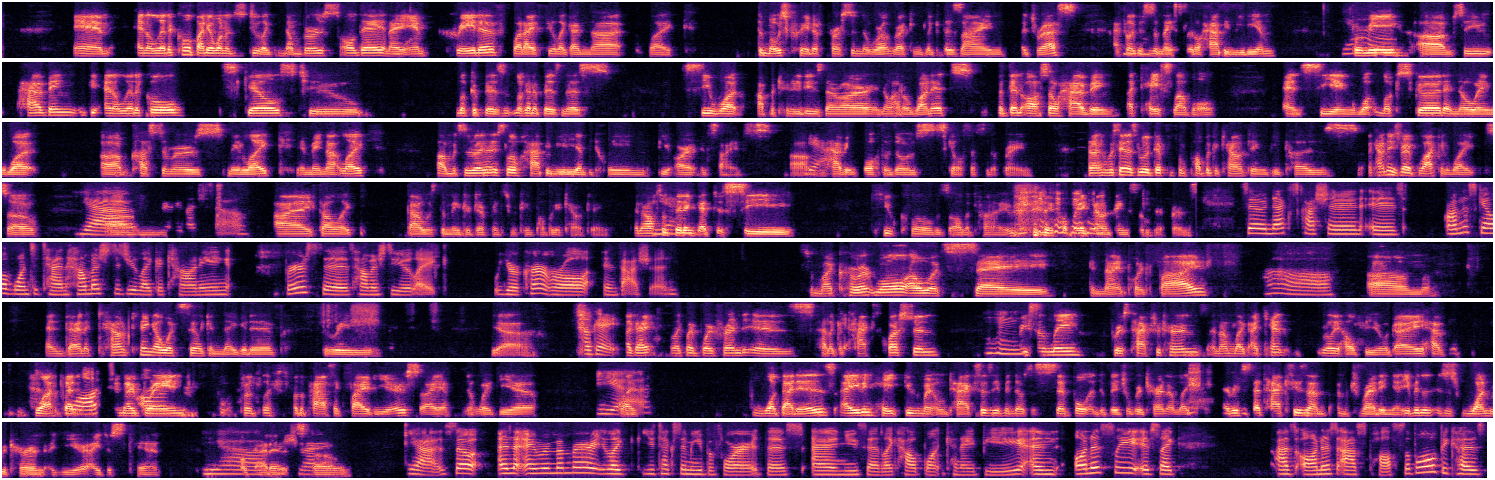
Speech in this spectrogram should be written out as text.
I am analytical, but I don't want to just do like numbers all day. And I am creative, but I feel like I'm not like the most creative person in the world where I can like design a dress. I feel mm-hmm. like this is a mm-hmm. nice little happy medium yeah. for me. Um, so you having the analytical skills to look at business, look at a business, see what opportunities there are, and know how to run it. But then also having a taste level and seeing what looks good and knowing what um, customers may like and may not like. Um, it's a really nice little happy medium between the art and science, um, yeah. having both of those skill sets in the brain. And I would say that's really different from public accounting because accounting is very black and white. So yeah, um, very much so. I felt like that was the major difference between public accounting. And I also yeah. didn't get to see cute clothes all the time. public accounting is the difference. So next question is on the scale of one to ten, how much did you like accounting versus how much do you like your current role in fashion? So my current role, I would say a nine point five. Wow. Um, and then accounting, I would say like a negative three. Yeah. Okay. Like I like my boyfriend is had like a tax question mm-hmm. recently for his tax returns, and I'm like, I can't really help you. Like I have blocked that in my brain for, for for the past like five years, so I have no idea. Yeah. Like, what that is. I even hate doing my own taxes, even though it's a simple individual return. I'm like every set tax season, I'm, I'm dreading it. Even though it's just one return a year, I just can't yeah, look at it. Sure. So yeah. So, and I remember like you texted me before this and you said like how blunt can I be? And honestly, it's like as honest as possible because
